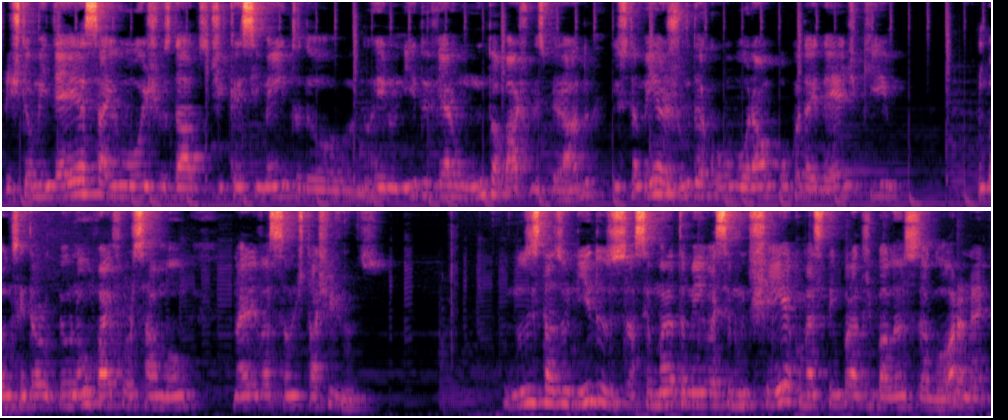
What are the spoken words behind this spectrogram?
Para a gente ter uma ideia, saiu hoje os dados de crescimento do, do Reino Unido e vieram muito abaixo do esperado. Isso também ajuda a corroborar um pouco da ideia de que o Banco Central Europeu não vai forçar a mão na elevação de taxa de juros. Nos Estados Unidos, a semana também vai ser muito cheia, começa a temporada de balanços agora, né?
